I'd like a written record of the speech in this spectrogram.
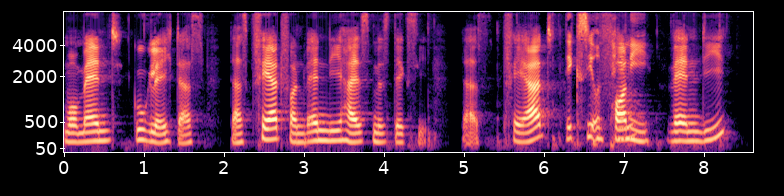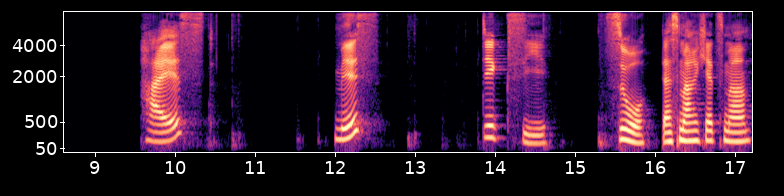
Moment google ich das. Das Pferd von Wendy heißt Miss Dixie. Das Pferd Dixie und von Penny. Wendy heißt Miss Dixie. So, das mache ich jetzt mal.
